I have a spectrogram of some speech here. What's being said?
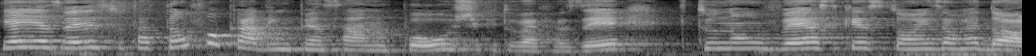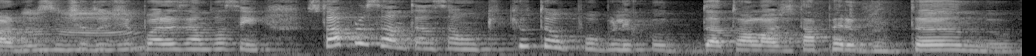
E aí, às vezes, tu tá tão focado em pensar no post que tu vai fazer tu não vê as questões ao redor. No uhum. sentido de, por exemplo, assim, tu tá prestando atenção o que, que o teu público da tua loja tá perguntando,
